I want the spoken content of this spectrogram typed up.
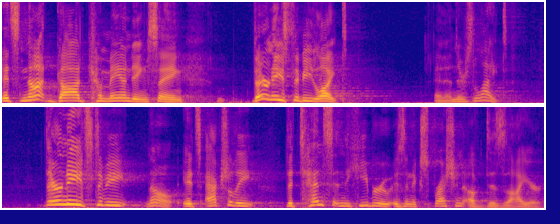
It's not God commanding, saying, there needs to be light. And then there's light. There needs to be, no, it's actually, the tense in the Hebrew is an expression of desire,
